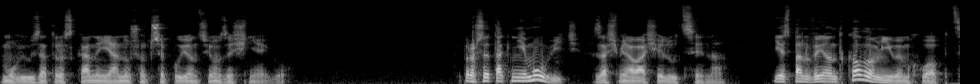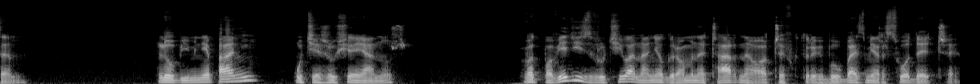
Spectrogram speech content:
mówił zatroskany Janusz, otrzepując ją ze śniegu. Proszę tak nie mówić, zaśmiała się Lucyna. Jest pan wyjątkowo miłym chłopcem. Lubi mnie pani? ucieszył się Janusz. W odpowiedzi zwróciła nań ogromne czarne oczy, w których był bezmiar słodyczy.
